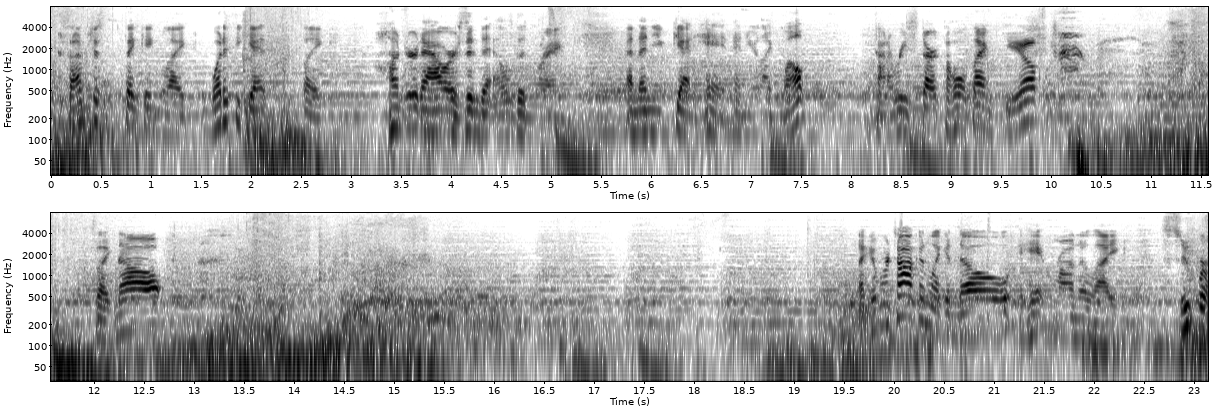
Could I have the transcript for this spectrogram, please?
Because I'm just thinking like, what if you get like hundred hours into Elden Ring, and then you get hit, and you're like, well, gotta restart the whole thing. Yep. It's like, no. Like if we're talking like a no hit run of like Super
